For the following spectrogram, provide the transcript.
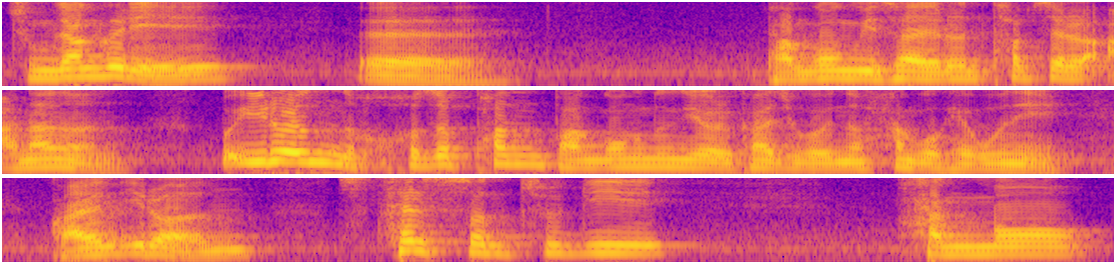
중장거리 방공 미사일은 탑재를 안 하는 뭐 이런 허접한 방공 능력을 가지고 있는 한국 해군이 과연 이런 스텔스 전투기 항모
